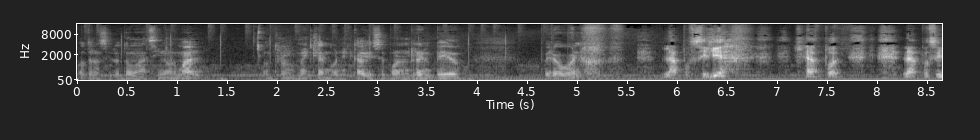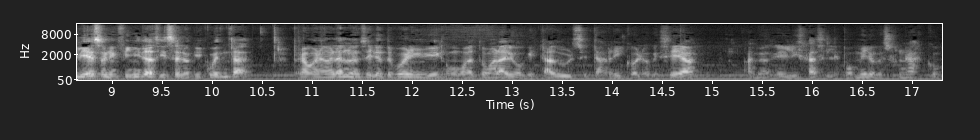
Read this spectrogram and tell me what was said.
otros se lo toman así normal, otros los mezclan con escabio y se ponen re en pedo. Pero bueno, las posibilidades son infinitas y eso es lo que cuenta. Pero bueno, hablando en serio, te puede venir bien como para tomar algo que está dulce, está rico, lo que sea a menos que elijas el de pomelo que es un asco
